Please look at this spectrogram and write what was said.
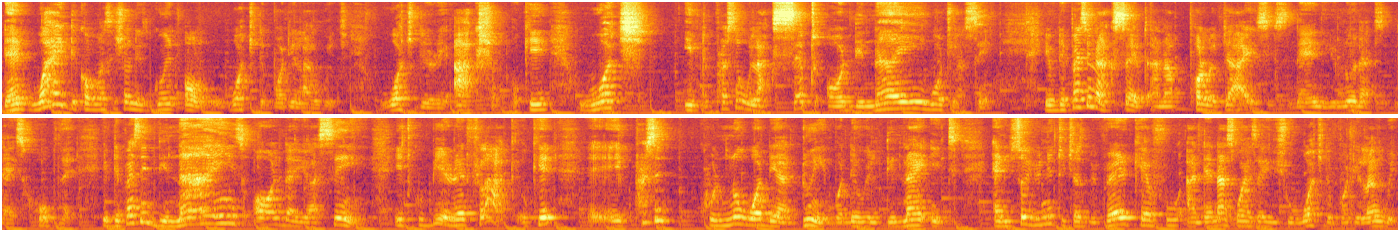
Then while the conversation is going on, watch the body language, watch the reaction, okay? Watch if the person will accept or deny what you are saying. If the person accepts and apologizes, then you know that there is hope there. If the person denies all that you are saying, it could be a red flag, okay? A person could know what they are doing, but they will deny it. And so you need to just be very careful. And then that's why I say you should watch the body language.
